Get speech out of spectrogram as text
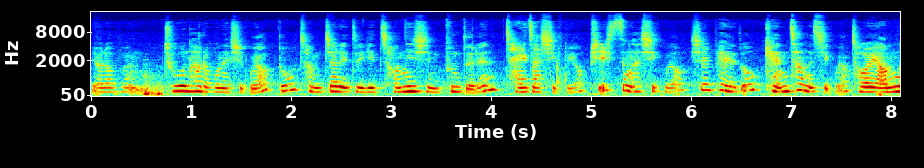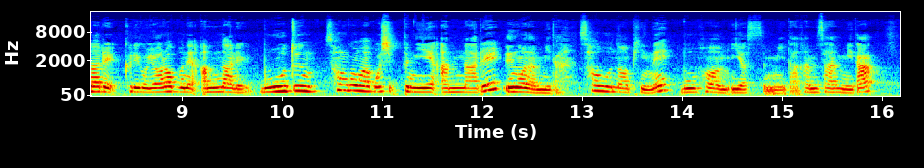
여러분 좋은 하루 보내시고요. 또 잠자리 들기 전이신 분들은 잘 자시고요. 필승하시고요. 실패해도 괜찮으시고요. 저의 앞날을 그리고 여러분의 앞날을 모든 성공하고 싶은 이의 앞날을 응원합니다. 서운어 빈의 모험이었습니다. 감사합니다.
